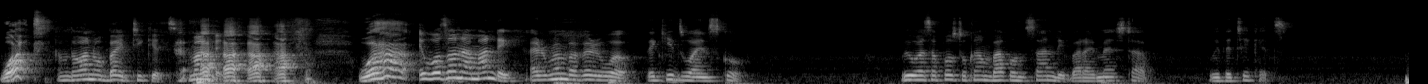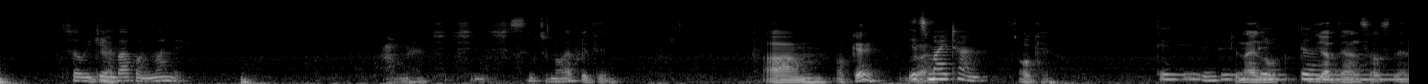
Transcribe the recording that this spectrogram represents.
What? I'm the one who buy tickets. Monday. What? it was on a Monday. I remember very well. The kids were in school. We were supposed to come back on Sunday, but I messed up with the tickets. So we came back on Monday. Oh man, she, she, she seems to know everything. Um, okay. It's my turn. Okay. Can I look? Do you have the answers there?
